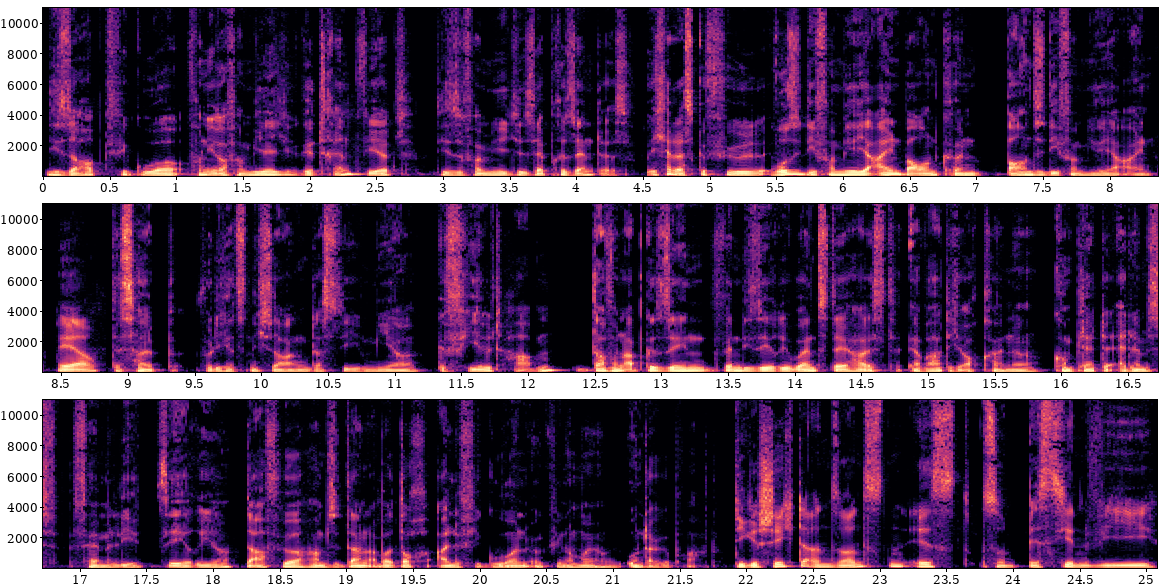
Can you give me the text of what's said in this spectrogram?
diese Hauptfigur von ihrer Familie getrennt wird, diese Familie sehr präsent ist. Ich hatte das Gefühl, wo sie die Familie einbauen können, bauen sie die Familie ein. Ja. Deshalb würde ich jetzt nicht sagen, dass die mir gefehlt haben. Davon abgesehen, wenn die Serie Wednesday heißt, erwarte ich auch keine komplette Adams Family Serie. Dafür haben sie dann aber doch alle Figuren irgendwie nochmal untergebracht. Die Geschichte ansonsten ist so ein bisschen wie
